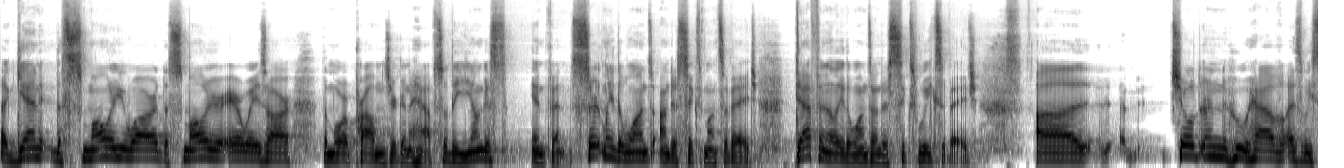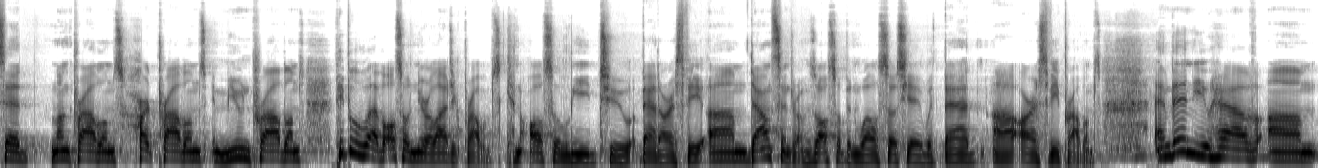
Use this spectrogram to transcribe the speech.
Again, the smaller you are, the smaller your airways are, the more problems you're going to have. So the youngest infant, certainly the ones under six months of age, definitely the ones under six weeks of age. Uh, children who have, as we said, lung problems, heart problems, immune problems, people who have also neurologic problems can also lead to bad RSV. Um, Down syndrome has also been well associated with bad uh, RSV problems. And then you have um,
